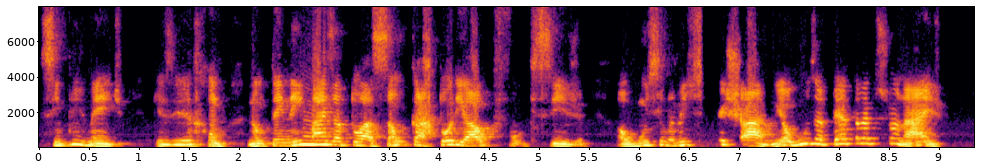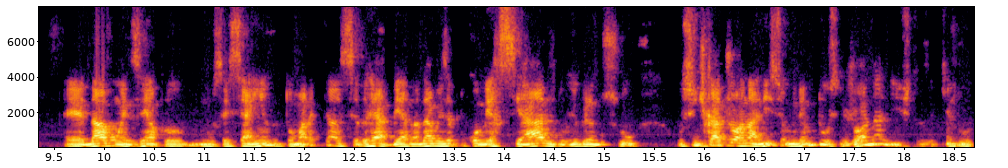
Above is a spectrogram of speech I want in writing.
simplesmente. Quer dizer, não, não tem nem mais atuação cartorial que, for, que seja. Alguns simplesmente se fecharam, e alguns até tradicionais, é, dava um exemplo, não sei se ainda, tomara que tenha sido reaberto, mas dava um exemplo comerciários do Rio Grande do Sul, o sindicato de jornalistas, eu me lembro dos jornalistas aqui do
